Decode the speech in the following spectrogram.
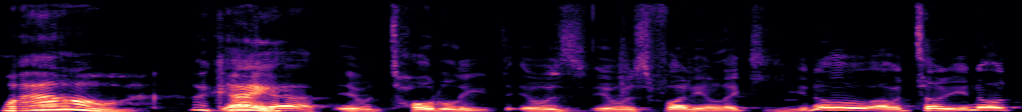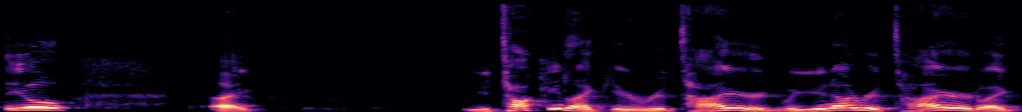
Wow. Yeah, okay. yeah. It would totally. It was. It was funny. I'm like, you know, I would tell you, you know, Tío, like, you're talking like you're retired, but you're not retired. Like,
